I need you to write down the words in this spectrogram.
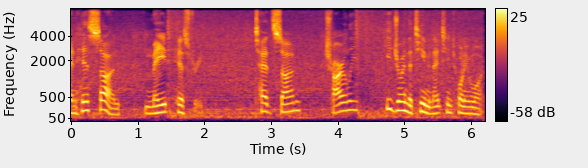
and his son made history. Ted's son, Charlie, he joined the team in 1921.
